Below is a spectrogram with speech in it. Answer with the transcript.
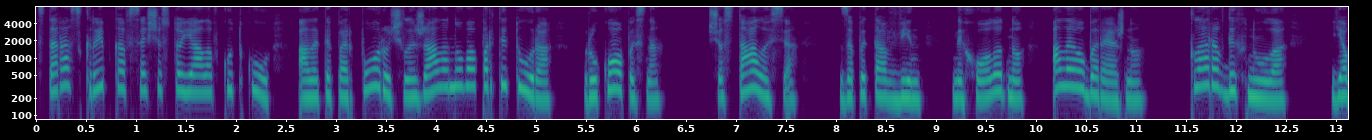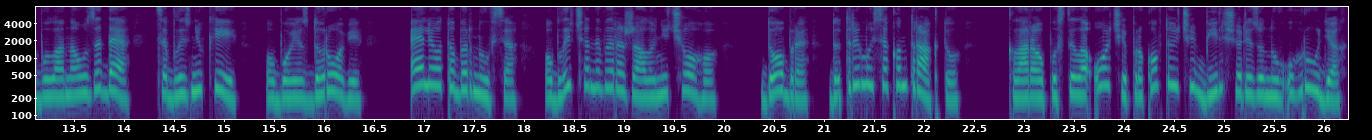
Стара скрипка все ще стояла в кутку, але тепер поруч лежала нова партитура, рукописна. Що сталося? запитав він, не холодно, але обережно. Клара вдихнула. Я була на УЗД, це близнюки, обоє здорові. Еліот обернувся, обличчя не виражало нічого. Добре, дотримуйся контракту. Клара опустила очі, проковтуючи біль, що різонув у грудях,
